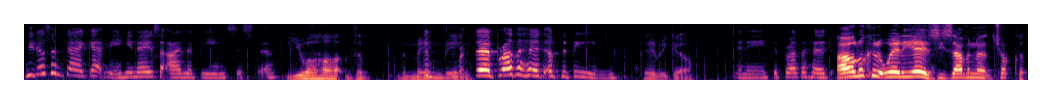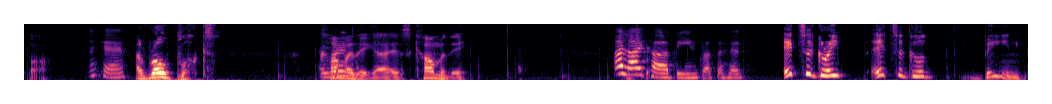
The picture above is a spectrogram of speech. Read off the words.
He doesn't dare get me. He knows that I'm a bean sister. You are the the The, main br- bean. the Brotherhood of the Bean. There we go. Minnie. The Brotherhood. Oh, look at it where he is. He's having a chocolate bar. Okay. A Roblox. A Comedy, guys. Comedy. I like our Bean Brotherhood. It's a great. It's a good bean.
